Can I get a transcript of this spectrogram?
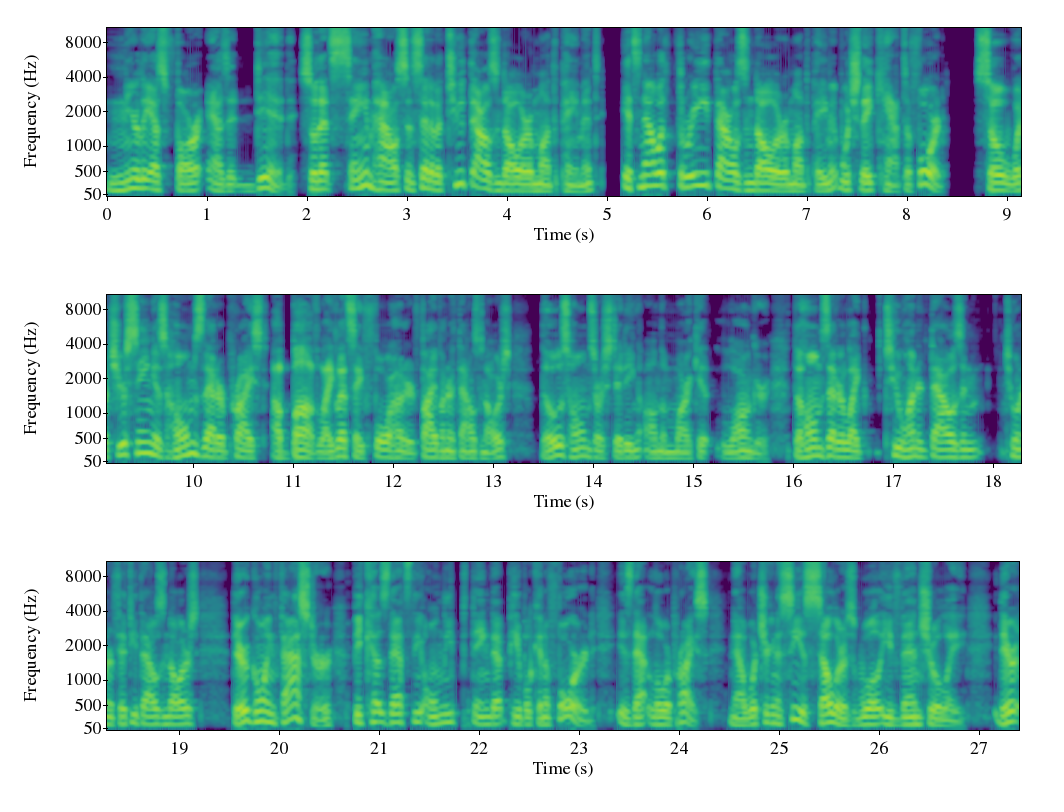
nearly as far as it did. So that same house, instead of a $2,000 a month payment, it's now a $3,000 a month payment, which they can't afford. So what you're seeing is homes that are priced above, like let's say $400,000, $500,000. Those homes are sitting on the market longer. The homes that are like $200,000, $250,000, they're going faster because that's the only thing that people can afford is that lower price. Now, what you're going to see is sellers will eventually, there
